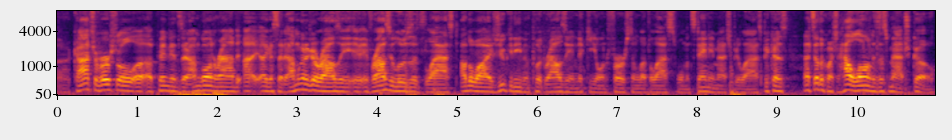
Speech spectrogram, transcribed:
Uh, controversial uh, opinions there. I'm going around. I, like I said, I'm going to go Rousey. If if Rousey loses, it's last. Otherwise, you could even put Rousey and Nikki on first and let the last woman standing match be last. Because that's the other question: How long does this match go?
